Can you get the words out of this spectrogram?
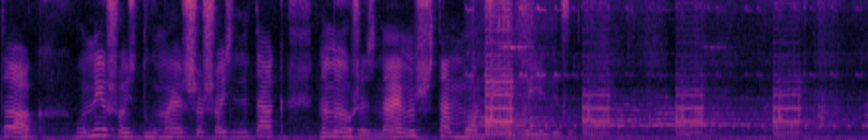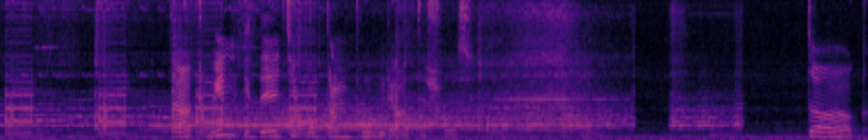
так? Вони щось думають, що щось не так, але ми вже знаємо, що там монстр вилізе. Так, він іде, типу, там провіряти щось. Так.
